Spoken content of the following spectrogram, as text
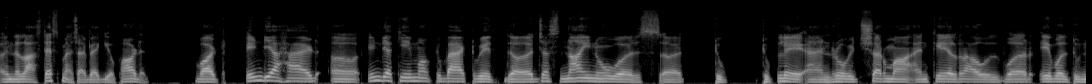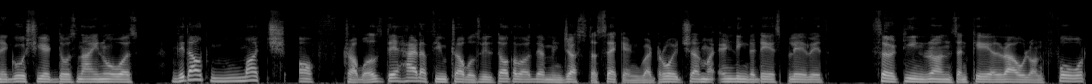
in the last Test match. I beg your pardon. But India had uh, India came out to bat with uh, just nine overs uh, to to play, and Rohit Sharma and KL Rahul were able to negotiate those nine overs without much of troubles. They had a few troubles. We'll talk about them in just a second. But Rohit Sharma ending the day's play with 13 runs and KL Rahul on four.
